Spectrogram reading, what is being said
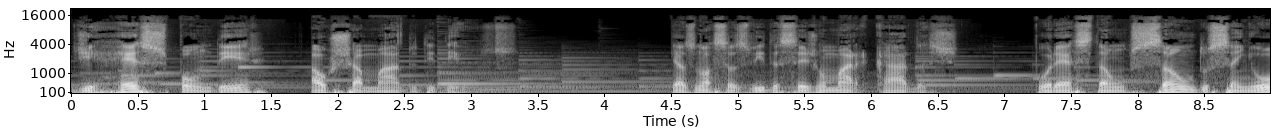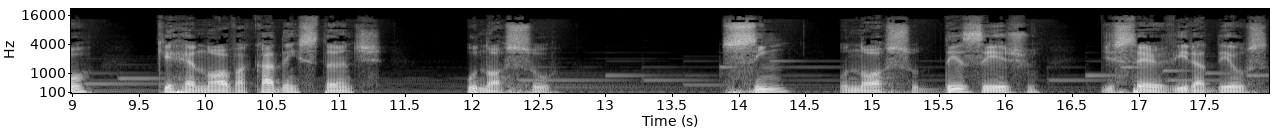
de responder ao chamado de Deus. Que as nossas vidas sejam marcadas por esta unção do Senhor que renova a cada instante o nosso sim, o nosso desejo de servir a Deus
